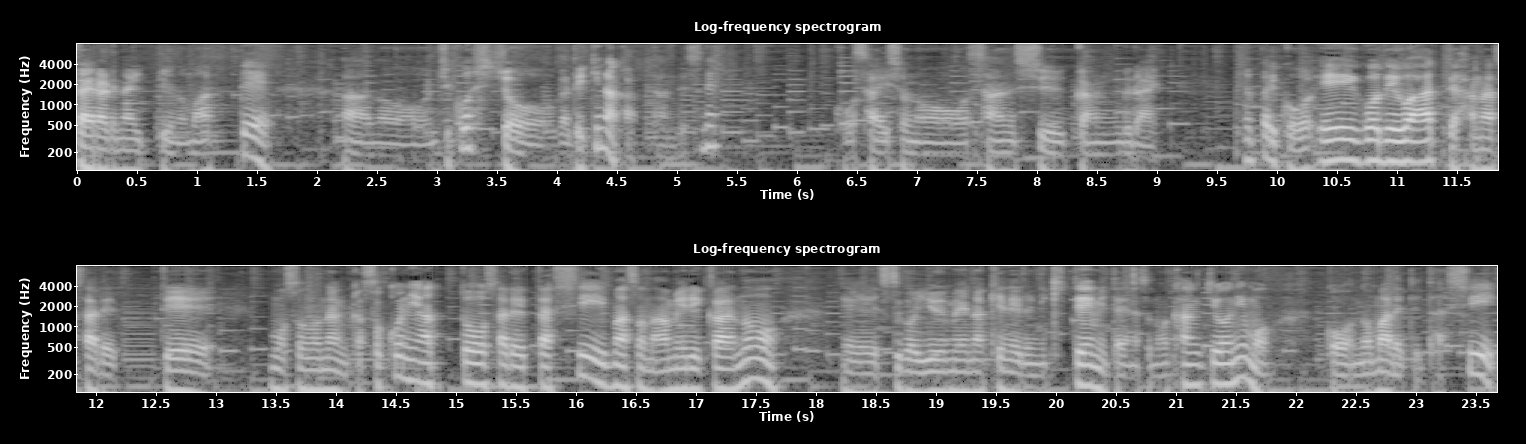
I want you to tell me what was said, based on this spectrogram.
伝えられないっていうのもあってあの自己主張ができなかったんですね。こう最初の3週間ぐらい。やっぱりこう英語でわーって話されてもうそのなんかそこに圧倒されたしまあそのアメリカの、えー、すごい有名なケネルに来てみたいなその環境にもこう飲まれてたし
